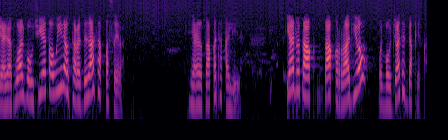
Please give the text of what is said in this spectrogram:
يعني أطوال موجية طويلة وتردداتها قصيرة. يعني طاقتها قليلة. يا نطاق نطاق الراديو والموجات الدقيقة.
